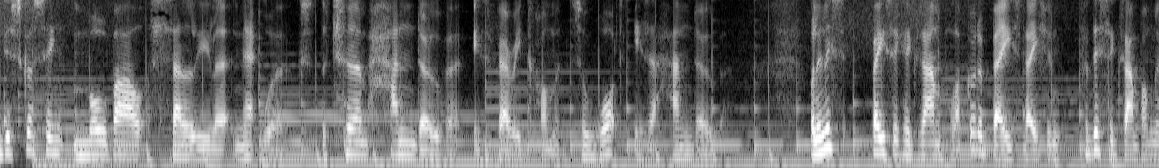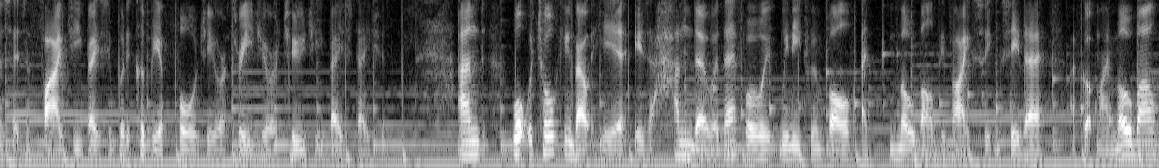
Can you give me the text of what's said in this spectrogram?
discussing mobile cellular networks, the term handover is very common. So what is a handover? Well, in this basic example, I've got a base station. For this example, I'm going to say it's a 5G base station, but it could be a 4G or a 3G or a 2G base station. And what we're talking about here is a handover. Therefore, we, we need to involve a mobile device. So you can see there, I've got my mobile.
